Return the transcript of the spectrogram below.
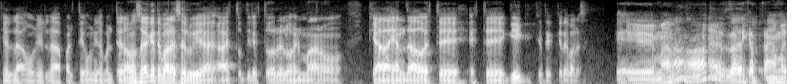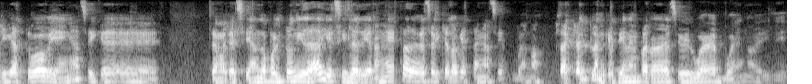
que es la, uni- la parte 1 y la parte 2. No sé qué te parece, Luis, a, a estos directores, los hermanos que hayan dado este, este gig, ¿qué te, qué te parece? Eh, mano, no, la de Captain América estuvo bien, así que se merecían la oportunidad y si le dieron esta debe ser que lo que están haciendo, bueno, o sea, que el plan que tienen para la de Civil War es bueno y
